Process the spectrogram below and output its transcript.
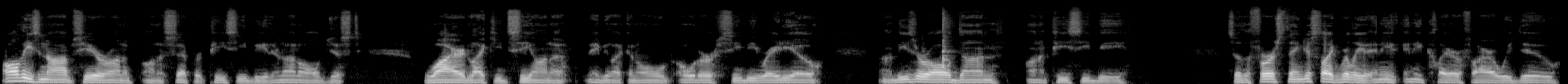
all these knobs here are on a, on a separate PCB. They're not all just wired like you'd see on a, maybe like an old, older CB radio. Uh, these are all done on a PCB. So the first thing, just like really any, any clarifier we do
